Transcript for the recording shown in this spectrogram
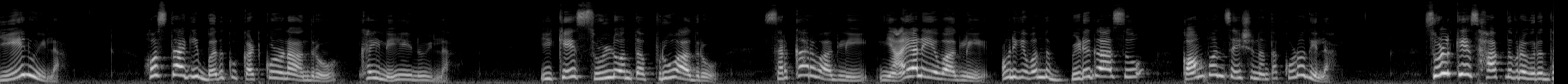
ಏನೂ ಇಲ್ಲ. ಹೊಸದಾಗಿ ಬದುಕು ಕಟ್ಕೊಳ್ಳೋಣ ಅಂದರೂ ಕೈಲಿ ಏನೂ ಇಲ್ಲ. ಈ ಕೇಸ್ ಸುಳ್ಳು ಅಂತ ಪ್ರೂವ್ ಆದರೂ ಸರ್ಕಾರವಾಗಲಿ, ನ್ಯಾಯಾಲಯವಾಗಲಿ ಅವನಿಗೆ ಒಂದು ಬಿಡುಗಾಸು, ಕಾಂಪನ್ಸೇಷನ್ ಅಂತ ಕೊಡೋದಿಲ್ಲ. ಸುಳ್ಳು ಕೇಸ್ ಹಾಕಿದವರ ವಿರುದ್ಧ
